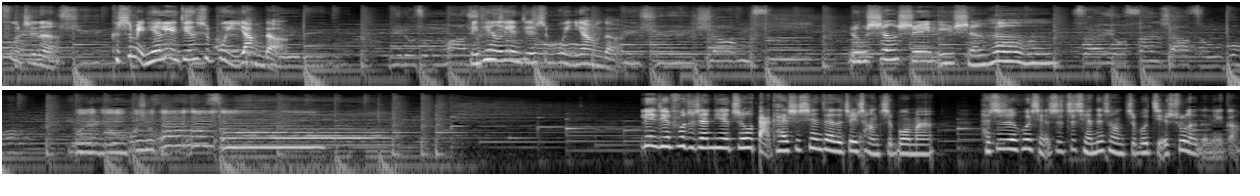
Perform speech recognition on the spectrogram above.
复制的？可是每天链接是不一样的，每天的链接是不一样的。如相水与山河。嗯嗯嗯嗯嗯嗯。链接复制粘贴之后打开是现在的这场直播吗？还是会显示之前那场直播结束了的那个？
